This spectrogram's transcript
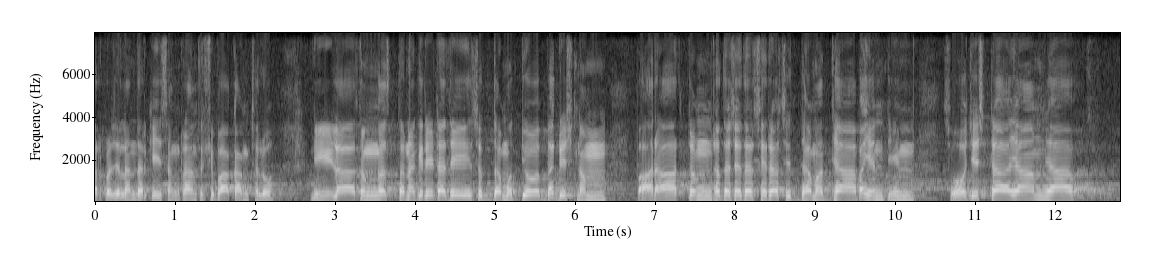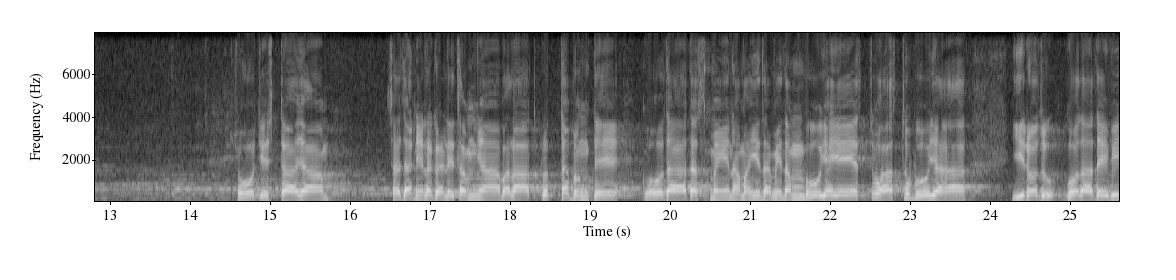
మహబూబ్ ప్రజలందరికీ. సంక్రాంతి శుభాకాంక్షలు. నీళాతుంగస్తన కిరీటది శుద్ధముద్యోగ్ధకృష్ణం పారాత్వం శతశతశిర సిద్ధమధ్యాపయంతిం. సోజిష్టాయాం యా స్వజిష్టాయాం సజనిలగళితం యా బలాత్కృత్త భుంక్తే గోదా తస్మై నమైదమిదం భూయయేస్తు అస్తు భూయ. ఈరోజు గోదాదేవి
